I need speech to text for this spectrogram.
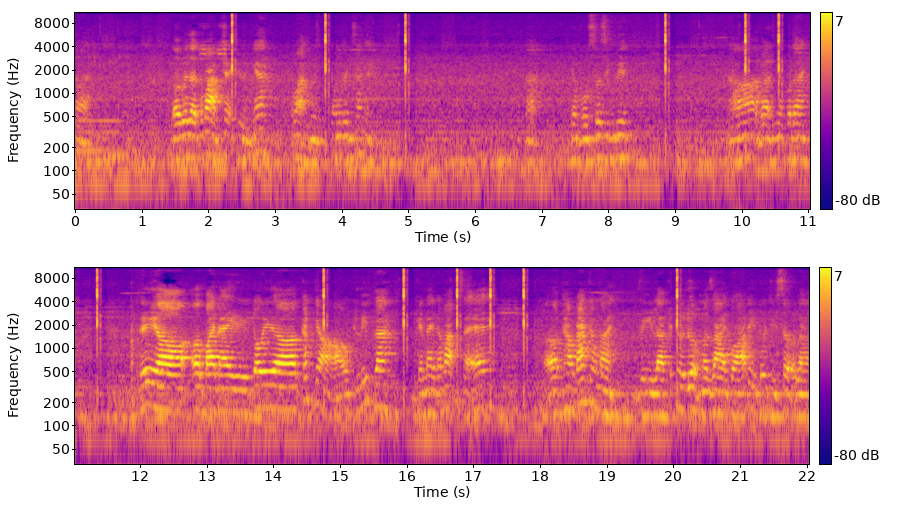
Rồi. Rồi bây giờ các bạn chạy thử nhé các bạn nhìn trong danh sách này. Đó, nhập hồ sơ sinh viên. Đó và nhập vào đây. Thế thì, uh, ở bài này tôi uh, cắt nhỏ clip ra cái này các bạn sẽ uh, thao tác trong này. Vì là cái thời lượng mà dài quá thì tôi chỉ sợ là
